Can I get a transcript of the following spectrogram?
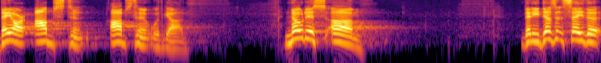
they are obstinate, obstinate with God. Notice um, that he doesn't say that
